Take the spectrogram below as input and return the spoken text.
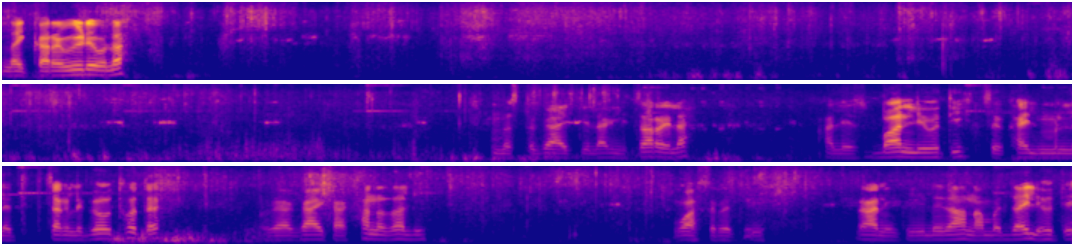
लाईक करा व्हिडिओला गायची गाय ती लागली चरायला. आलेस बांधली होती. च खायला म्हणलं तिथं चांगलं गवत होतं. बघा गाय का खाणं झाली. वासरं राणी ती लय रानामध्ये जायले होते.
